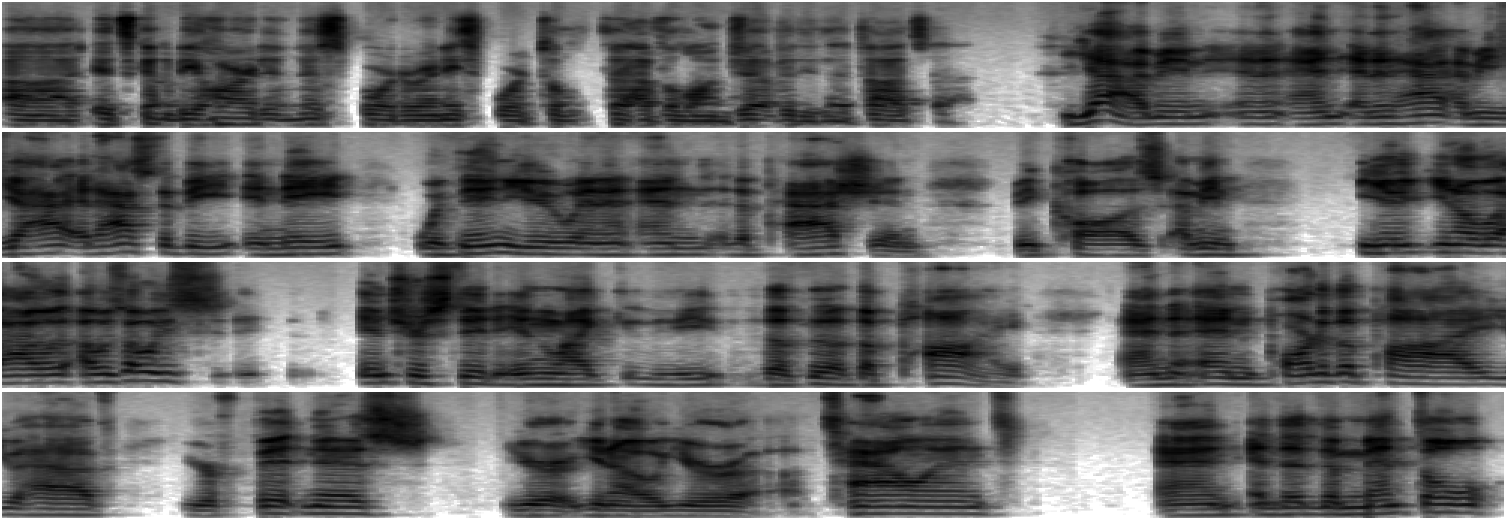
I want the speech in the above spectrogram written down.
uh, it's going to be hard in this sport or any sport to, to have the longevity that Todd's had. Yeah, I mean, and and, and it ha- I mean, yeah, it has to be innate within you and and the passion because I mean, you you know, I, I was always interested in like the, the the the pie, and and part of the pie you have your fitness, your you know your talent, and and then the mental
